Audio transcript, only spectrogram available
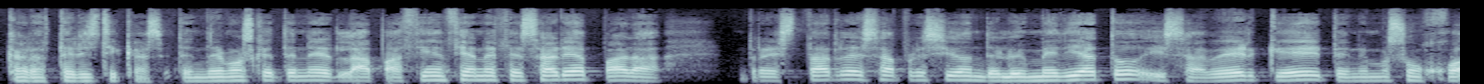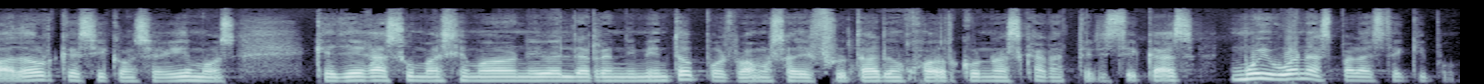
características. Tendremos que tener la paciencia necesaria para restarle esa presión de lo inmediato y saber que tenemos un jugador que si conseguimos que llegue a su máximo nivel de rendimiento, pues vamos a disfrutar de un jugador con unas características muy buenas para este equipo.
